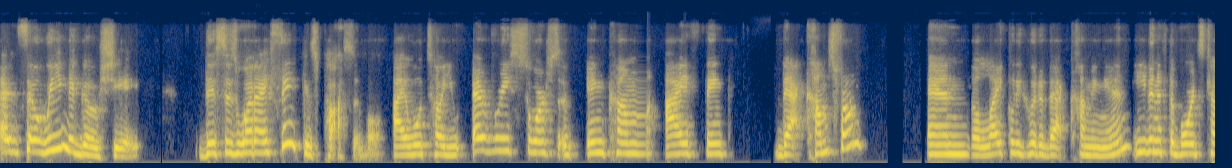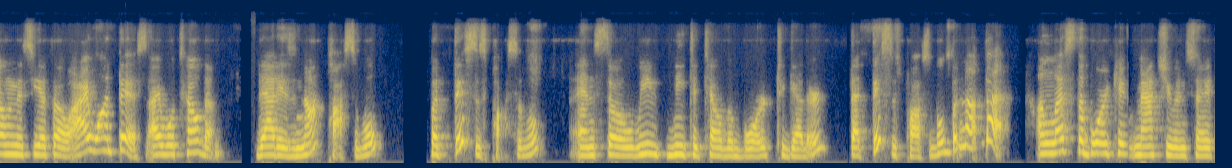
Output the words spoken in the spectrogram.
and so we negotiate. This is what I think is possible. I will tell you every source of income I think that comes from and the likelihood of that coming in. Even if the board's telling the CFO, I want this, I will tell them that is not possible, but this is possible. And so we need to tell the board together that this is possible, but not that unless the board can match you and say,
